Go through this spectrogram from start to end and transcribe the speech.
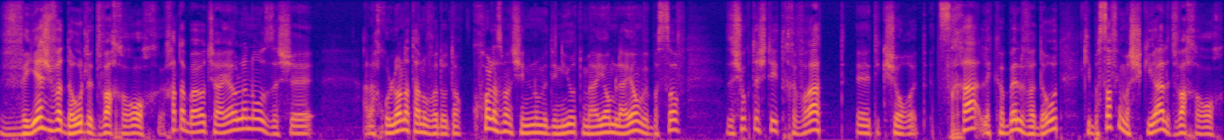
ויש ודאות לטווח ארוך. אחת הבעיות שהיו לנו זה שאנחנו לא נתנו ודאות, אנחנו כל הזמן שינינו מדיניות מהיום להיום, ובסוף זה שוק תשתית. חברת uh, תקשורת צריכה לקבל ודאות, כי בסוף היא משקיעה לטווח ארוך.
